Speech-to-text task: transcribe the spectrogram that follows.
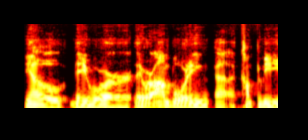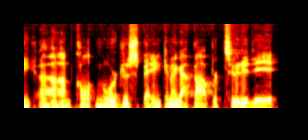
you know, they were they were onboarding a company um, called Norges Bank, and I got the opportunity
